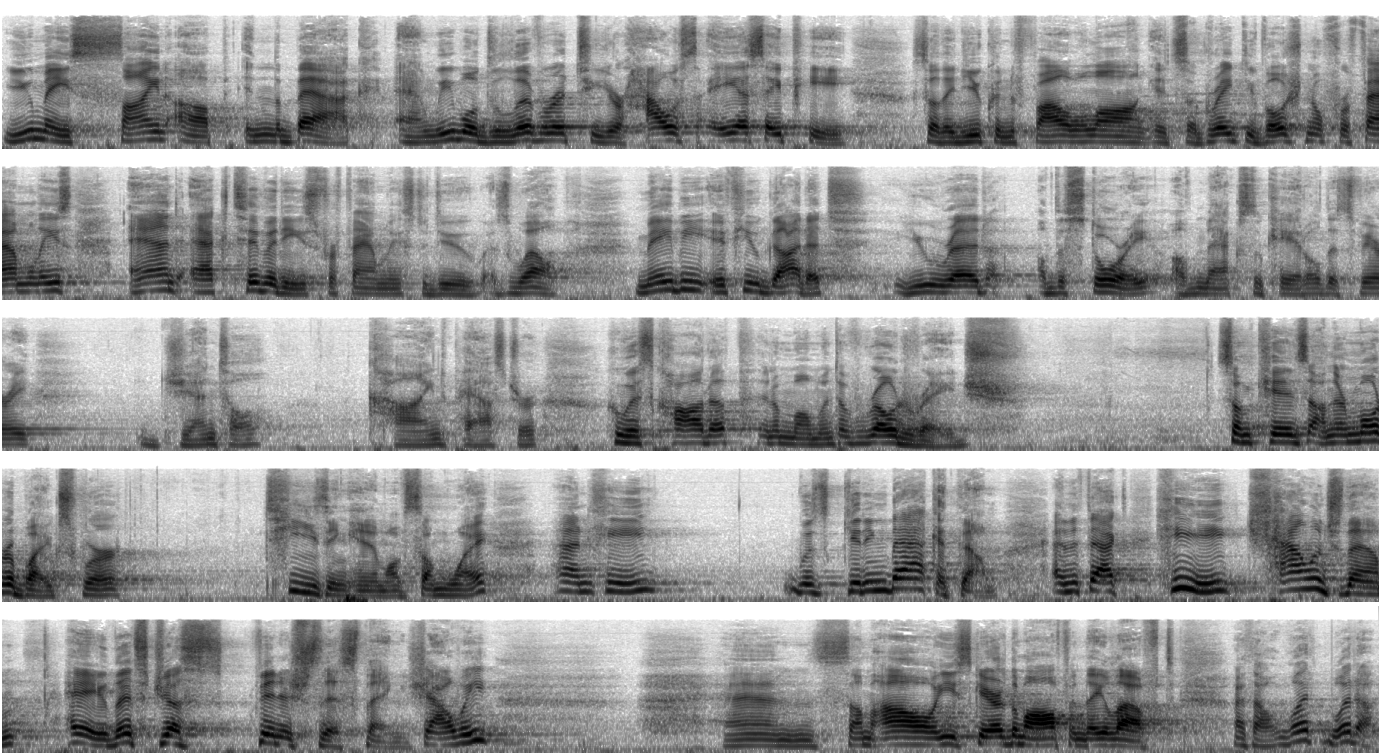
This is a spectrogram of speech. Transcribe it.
you may sign up in the back and we will deliver it to your house ASAP so that you can follow along. It's a great devotional for families and activities for families to do as well. Maybe if you got it, you read of the story of Max Lucado, that's very gentle, kind pastor who is caught up in a moment of road rage. Some kids on their motorbikes were teasing him of some way, and he was getting back at them. And in fact, he challenged them hey, let's just finish this thing, shall we? And somehow he scared them off and they left. I thought, what, what a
